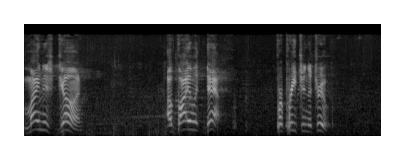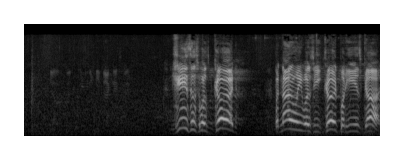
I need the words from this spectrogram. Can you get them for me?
minus John, a violent death for preaching the truth. Jesus was good, but not only was he good, but he is God.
